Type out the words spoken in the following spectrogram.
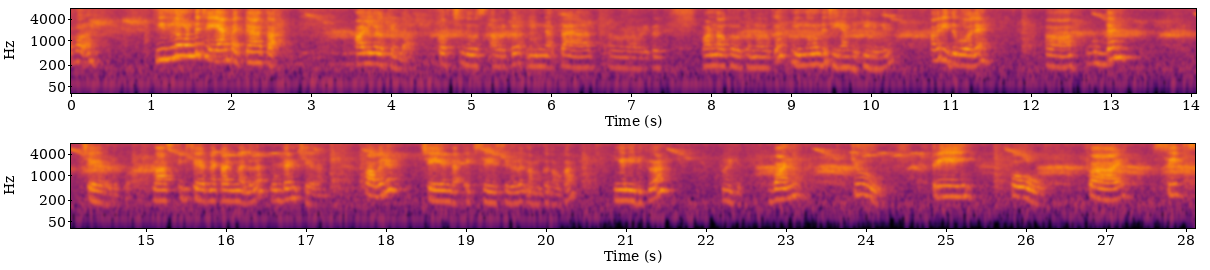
അപ്പോൾ നിന്നുകൊണ്ട് ചെയ്യാൻ പറ്റാത്ത ആളുകളൊക്കെ ഉണ്ടാവും കുറച്ച് ദിവസം അവർക്ക് നിന്ന് അവർക്ക് വണ്ണമൊക്കെ വെക്കുന്നവർക്ക് നിന്നുകൊണ്ട് ചെയ്യാൻ പറ്റിയില്ലെങ്കിൽ അവരിതുപോലെ വുഡൻ ചെയർ എടുക്കുക. പ്ലാസ്റ്റിക് ചെയറിനേക്കാളും നല്ലത് വുഡൻ ചെയറാണ് അപ്പോൾ അവർ ചെയ്യേണ്ട എക്സസൈസുകൾ നമുക്ക് നോക്കാം. ഇങ്ങനെ ഇരിക്കുക. നോക്കി one two three four five six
